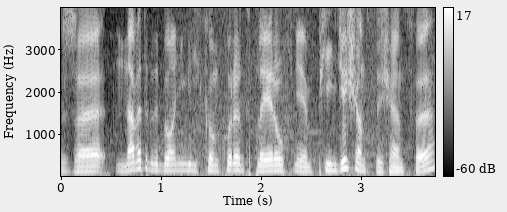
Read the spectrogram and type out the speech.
Że nawet gdyby oni mieli konkurent playerów, nie wiem, 50 tysięcy,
